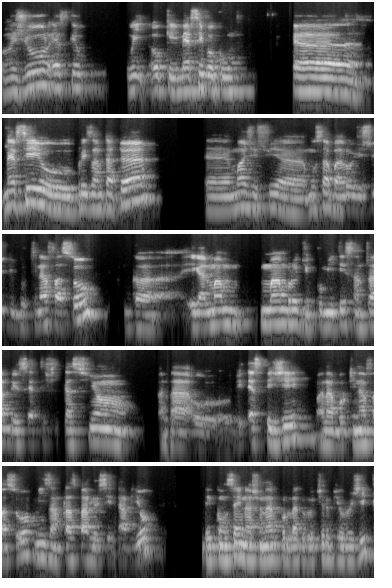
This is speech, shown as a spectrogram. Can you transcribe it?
Bonjour, est-ce que... Oui, ok, merci beaucoup. Euh, merci aux présentateurs. Euh, moi, je suis euh, Moussa Baro, je suis du Burkina Faso, également membre du comité central de certification au, du SPG voilà, Burkina Faso, mise en place par le CETABIO, le Conseil national pour l'agriculture biologique.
